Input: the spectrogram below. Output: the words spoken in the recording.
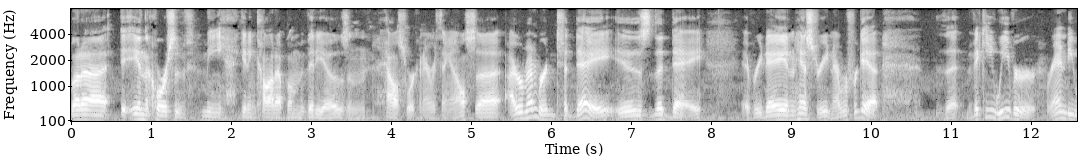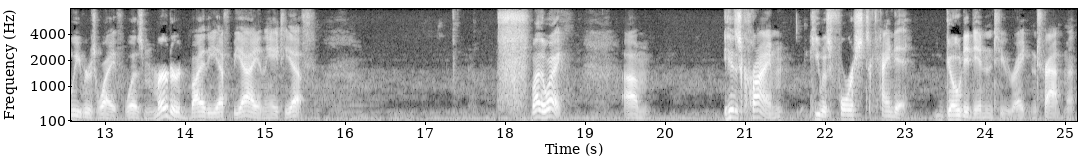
But uh, in the course of me getting caught up on the videos and housework and everything else, uh, I remembered today is the day, every day in history, never forget, that Vicki Weaver, Randy Weaver's wife, was murdered by the FBI and the ATF. By the way, um, his crime, he was forced, kind of goaded into, right? Entrapment.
